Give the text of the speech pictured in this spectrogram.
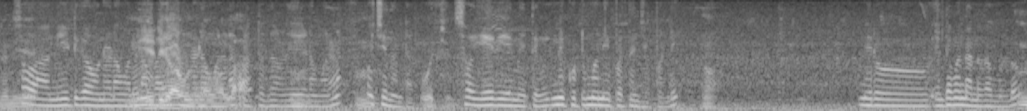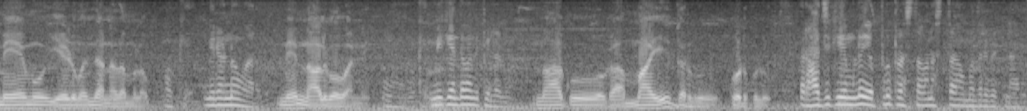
నేను సో ఆ నీట్గా ఉండడం వలన నీట్గా ఉండడం వల్ల, పట్టుదల వేయడం వలన వచ్చిందంటారు. వచ్చింది. సో ఏది ఏమైతే మీ కుటుంబ నేపథ్యం చెప్పండి. మీరు ఎంతమంది అన్నదమ్ముళ్ళు మేము ఏడు మంది అన్నదమ్ములం. ఓకే. మీరు అన్నవారు నేను నాలుగో వాడిని ఓకే. మీకు ఎంతమంది పిల్లలు? నాకు ఒక అమ్మాయి ఇద్దరు కొడుకులు. రాజకీయంలో ఎప్పుడు ప్రస్తావన మొదలుపెట్టినారు?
